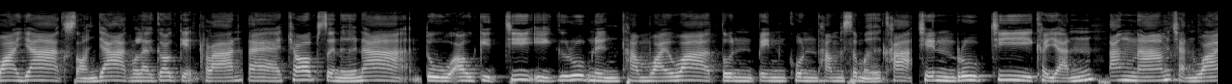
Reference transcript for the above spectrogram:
ว่ายากสอนยากแล้วก็เกียจคร้าน แต่ชอบเสนอหน้าตูเอากิจที่อีกรูปหนึ่งทำไว้ว่าตนเป็นคนทำเสมอค่ะ เช่นรูปที่ขยันตั้งน้ำฉันไว้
